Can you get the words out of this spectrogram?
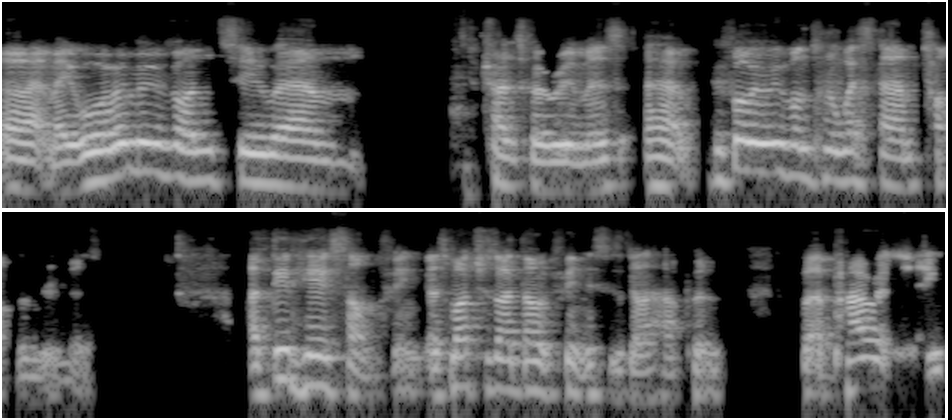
All right, mate. Well, we'll move on to um, transfer rumours. Uh, before we move on to the West Ham Tottenham rumours, I did hear something. As much as I don't think this is going to happen, but apparently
